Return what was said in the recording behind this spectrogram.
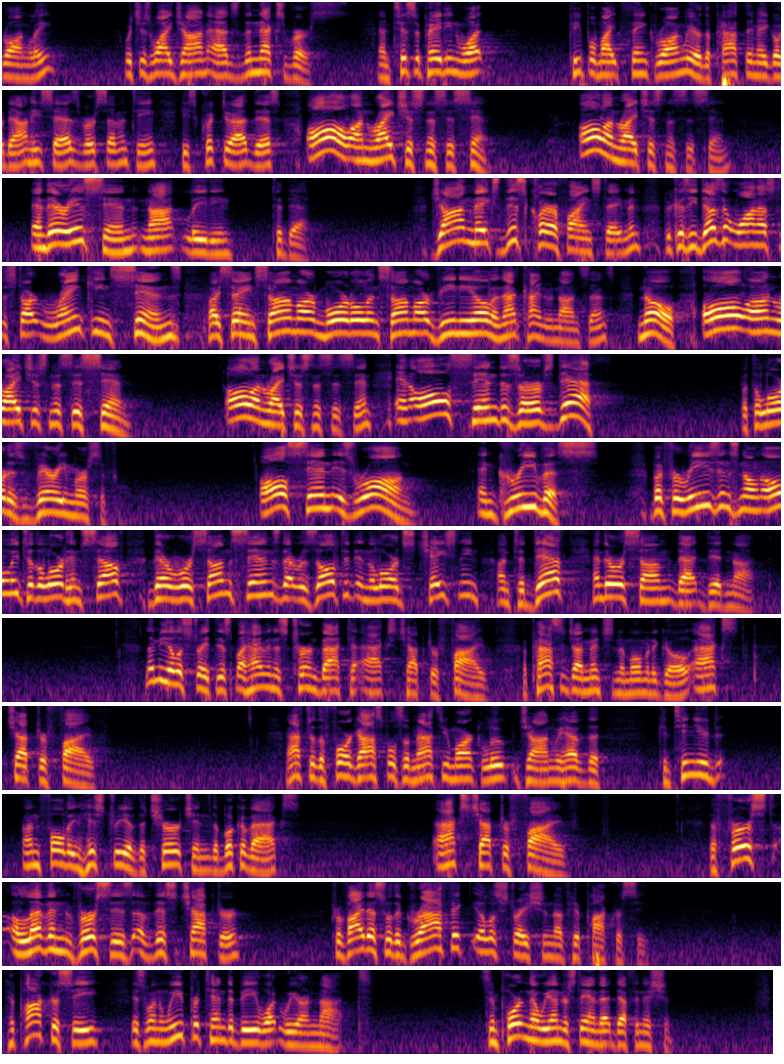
wrongly, which is why John adds the next verse. Anticipating what people might think wrongly or the path they may go down, he says, verse 17, he's quick to add this all unrighteousness is sin. All unrighteousness is sin. And there is sin not leading to death. John makes this clarifying statement because he doesn't want us to start ranking sins by saying some are mortal and some are venial and that kind of nonsense. No, all unrighteousness is sin. All unrighteousness is sin, and all sin deserves death. But the Lord is very merciful. All sin is wrong and grievous. But for reasons known only to the Lord Himself, there were some sins that resulted in the Lord's chastening unto death, and there were some that did not. Let me illustrate this by having us turn back to Acts chapter 5, a passage I mentioned a moment ago. Acts chapter 5. After the four Gospels of Matthew, Mark, Luke, John, we have the continued unfolding history of the church in the book of Acts. Acts chapter 5. The first 11 verses of this chapter provide us with a graphic illustration of hypocrisy. Hypocrisy is when we pretend to be what we are not. It's important that we understand that definition.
